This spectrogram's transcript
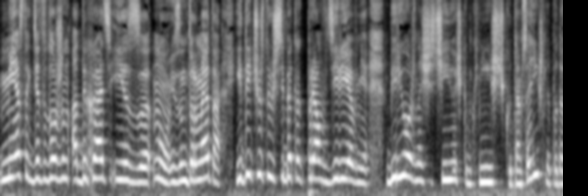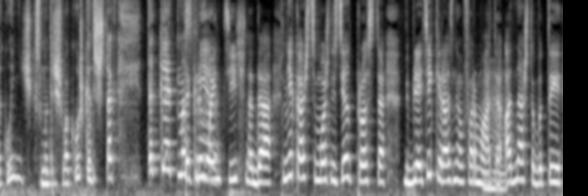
место, где ты должен отдыхать из, ну, из интернета, и ты чувствуешь себя как прям в деревне. Берешь, значит, с чаечком книжечку, там садишь на подоконничек, смотришь в окошко. Это же так, такая атмосфера. Так романтично, да. Мне кажется, можно сделать просто библиотеки разного формата. Мгм. Одна, чтобы ты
